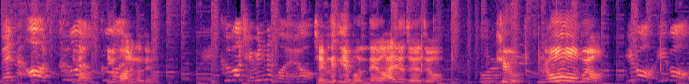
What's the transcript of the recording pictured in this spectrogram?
맨날, 어, 그거요. 이거? 그거, 이거 뭐 하는 건데요? 그거 재밌는 거예요. 재밌는 게 뭔데요? 알려줘야죠 뭘- Q 오 뭐야 이거 이거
